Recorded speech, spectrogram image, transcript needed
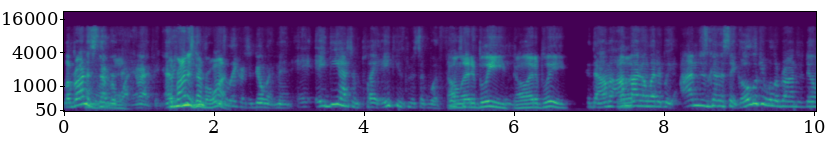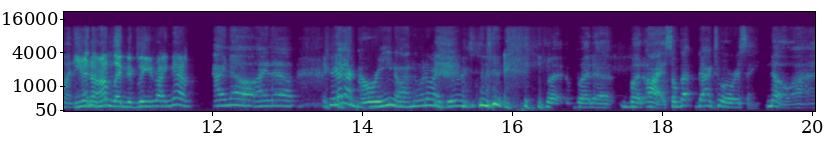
LeBron is on, number man. one, in my opinion. LeBron is you- number one. The Lakers are doing, man. A- AD hasn't played. AD's missed like what? Don't let it bleed. Don't let it bleed. I'm, I'm not gonna let it bleed. I'm just gonna say, go look at what LeBron's doing. Even though I'm letting it bleed right now. I know, I know. Dude, I got green on. What am I doing? but but uh but all right. So back back to what we're saying. No, uh,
